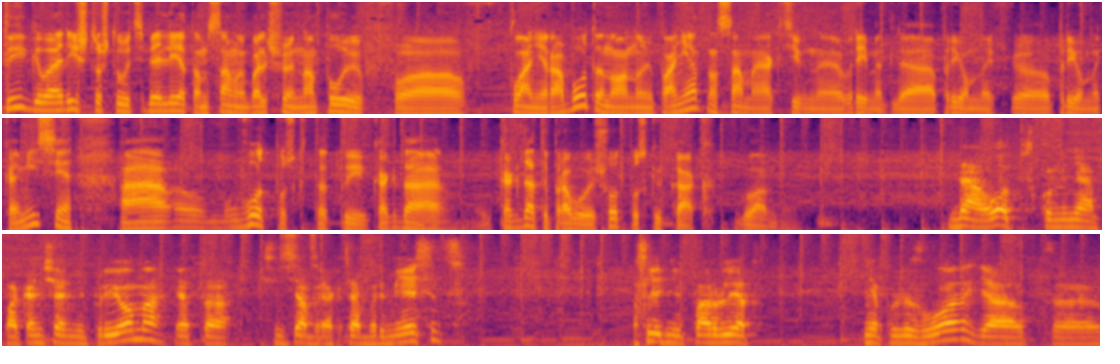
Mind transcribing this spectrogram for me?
Ты говоришь, что, что у тебя летом самый большой наплыв э, в плане работы, но оно и понятно, самое активное время для приемных, э, приемной комиссии. А э, в отпуск-то ты когда? Когда ты проводишь отпуск и как, главное? Да, отпуск у меня по окончании приема. Это сентябрь-октябрь месяц. Последние пару лет мне повезло. Я вот, э,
